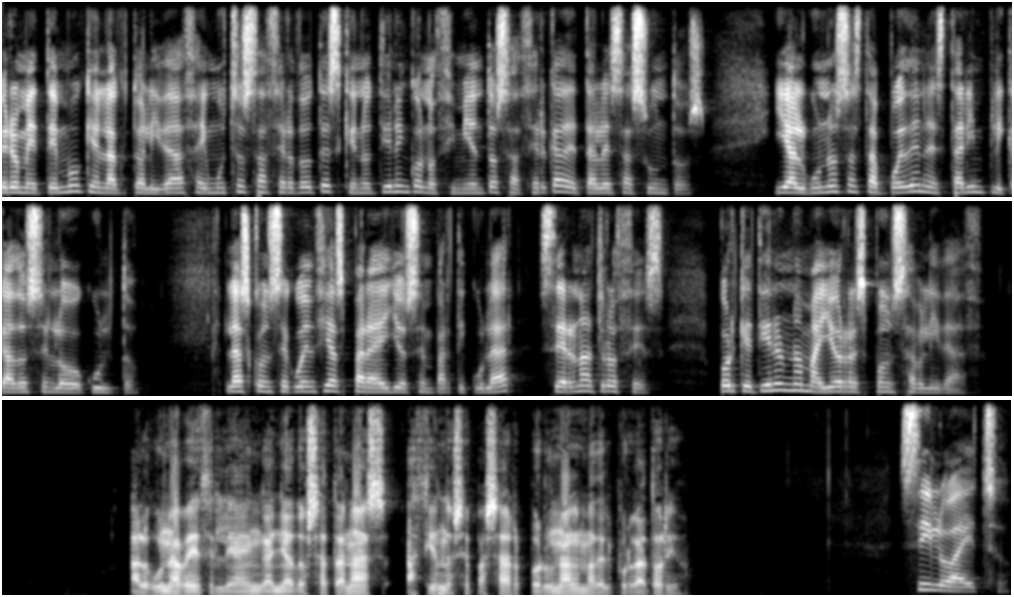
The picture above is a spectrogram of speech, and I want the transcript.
pero me temo que en la actualidad hay muchos sacerdotes que no tienen conocimientos acerca de tales asuntos, y algunos hasta pueden estar implicados en lo oculto. Las consecuencias para ellos en particular serán atroces, porque tienen una mayor responsabilidad. ¿Alguna vez le ha engañado Satanás haciéndose pasar por un alma del purgatorio? Sí lo ha hecho.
